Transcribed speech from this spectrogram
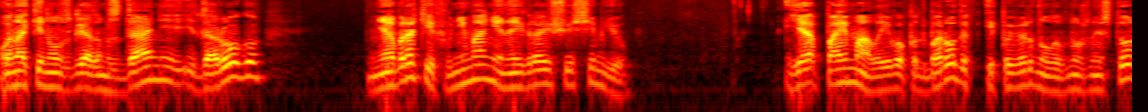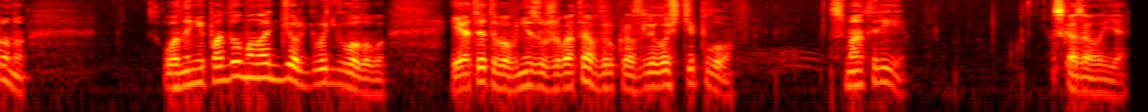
Он окинул взглядом здание и дорогу, не обратив внимания на играющую семью. Я поймала его подбородок и повернула в нужную сторону. Он и не подумал отдергивать голову, и от этого внизу живота вдруг разлилось тепло. «Смотри», — сказала я,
